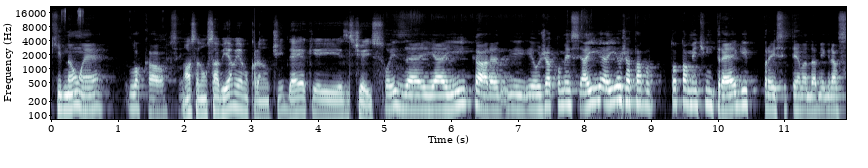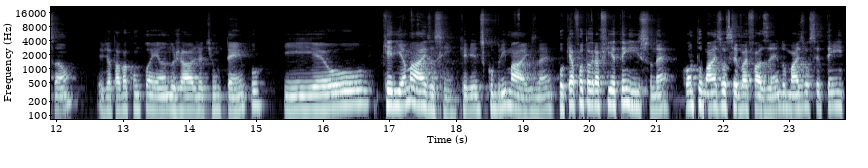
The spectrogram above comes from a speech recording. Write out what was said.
que não é local. Assim. Nossa, não sabia mesmo, cara. Não tinha ideia que existia isso. Pois é, e aí, cara, eu já comecei. Aí, aí eu já estava totalmente entregue para esse tema da migração. Eu já estava acompanhando já, já tinha um tempo e eu queria mais, assim, queria descobrir mais, né? Porque a fotografia tem isso, né? Quanto mais você vai fazendo, mais você tem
